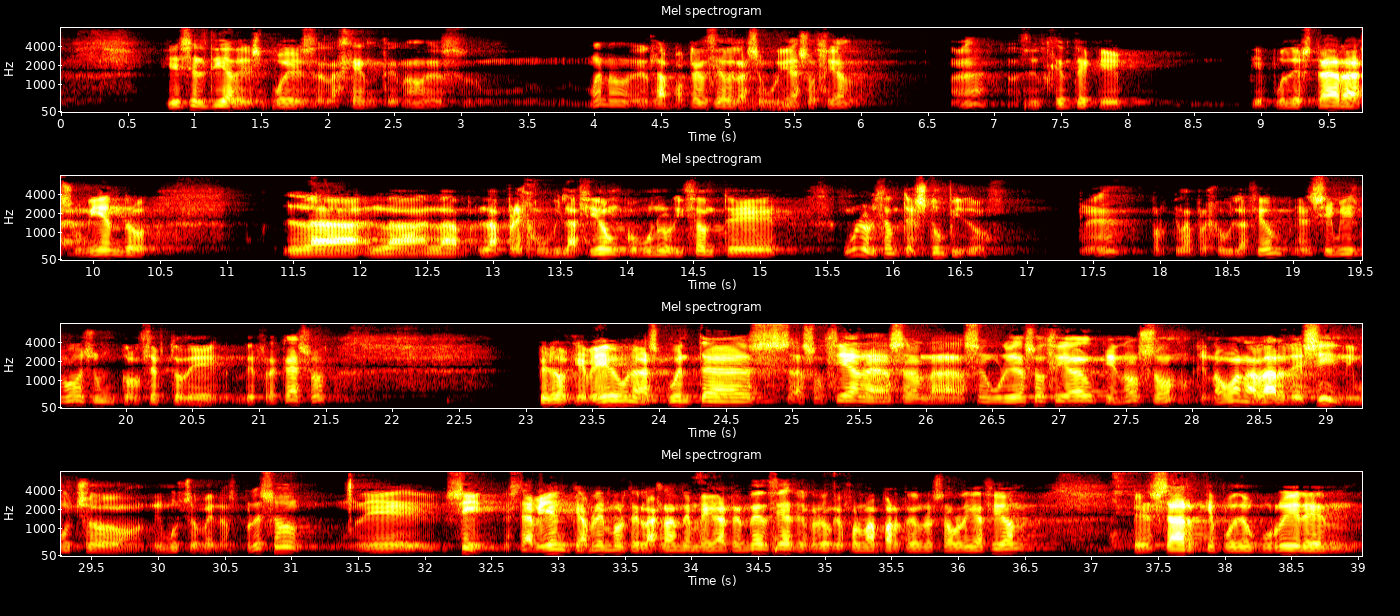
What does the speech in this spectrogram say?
y es el día después de la gente, ¿no? Es, bueno, es la potencia de la seguridad social. ¿eh? Es decir, gente que, que puede estar asumiendo la, la, la, prejubilación como un horizonte, un horizonte estúpido, ¿eh? porque la prejubilación en sí mismo es un concepto de fracaso, pero que ve unas cuentas asociadas a la seguridad social que no son, que no van a dar de sí, ni mucho, ni mucho menos. Por eso, eh, sí, está bien que hablemos de las grandes megatendencias, yo creo que forma parte de nuestra obligación. Pensar qué puede ocurrir en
